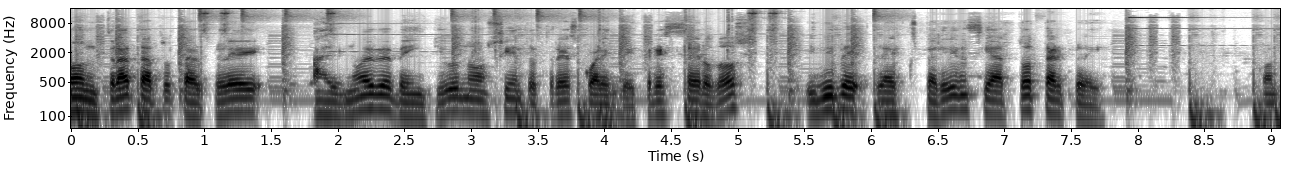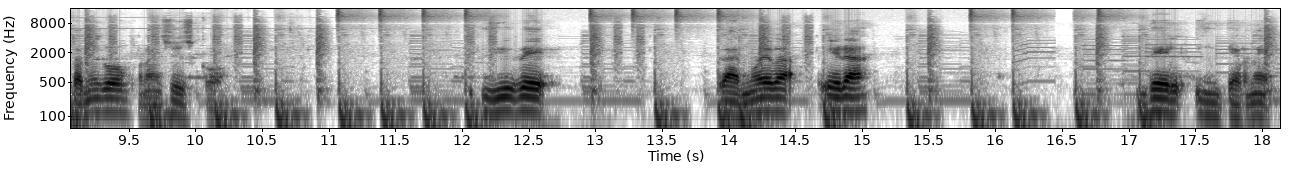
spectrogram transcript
Contrata Total Play al 921-103-4302 y vive la experiencia Total Play con tu amigo Francisco. Vive la nueva era del Internet.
